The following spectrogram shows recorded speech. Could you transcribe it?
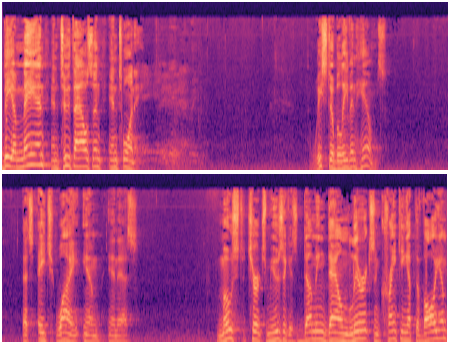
be a man in 2020 we still believe in hymns. That's H Y M N S. Most church music is dumbing down lyrics and cranking up the volume,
